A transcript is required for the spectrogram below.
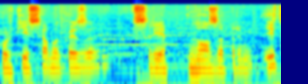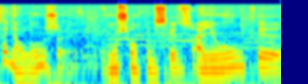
porque isso é uma coisa que seria penosa para mim. E tenho alguns, alguns são conhecidos. Há um que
